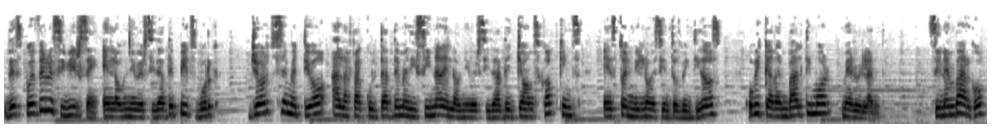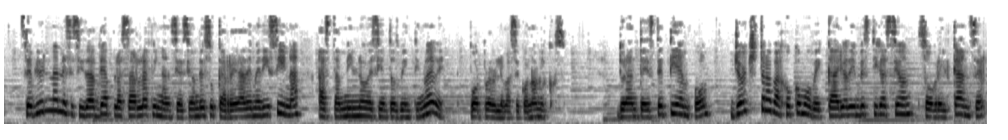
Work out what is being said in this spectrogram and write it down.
Después de recibirse en la Universidad de Pittsburgh, George se metió a la Facultad de Medicina de la Universidad de Johns Hopkins, esto en 1922, ubicada en Baltimore, Maryland. Sin embargo, se vio en la necesidad de aplazar la financiación de su carrera de medicina hasta 1929 por problemas económicos. Durante este tiempo, George trabajó como becario de investigación sobre el cáncer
